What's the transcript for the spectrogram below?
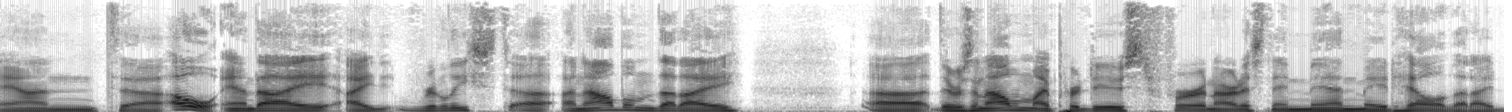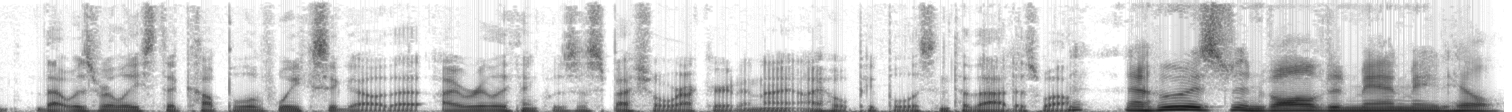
And uh, oh, and I I released uh, an album that I uh, there was an album I produced for an artist named Man Made Hill that I that was released a couple of weeks ago that I really think was a special record, and I, I hope people listen to that as well. Now, who is involved in Man Made Hill?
